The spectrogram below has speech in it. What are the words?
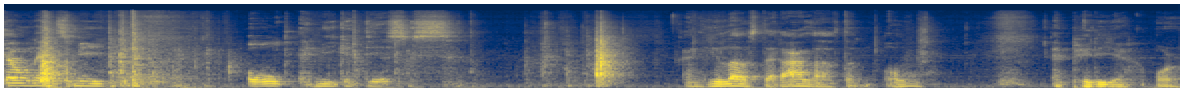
donates me old Amiga discs. And he loves that. I love them. Oh, Apidya, or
